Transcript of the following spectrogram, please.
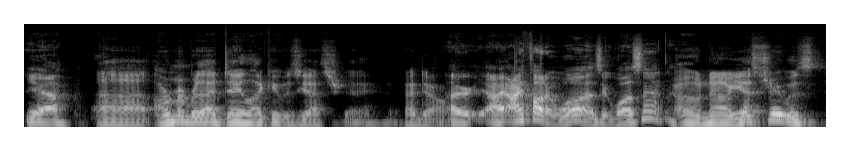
Yeah, Uh, I remember that day like it was yesterday. I don't. I, I I thought it was. It wasn't. oh, no. Yesterday was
